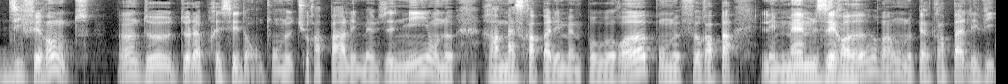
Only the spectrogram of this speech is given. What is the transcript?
différente Hein, de, la précédente. On ne tuera pas les mêmes ennemis, on ne ramassera pas les mêmes power-up, on ne fera pas les mêmes erreurs, hein, on ne perdra pas les vies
